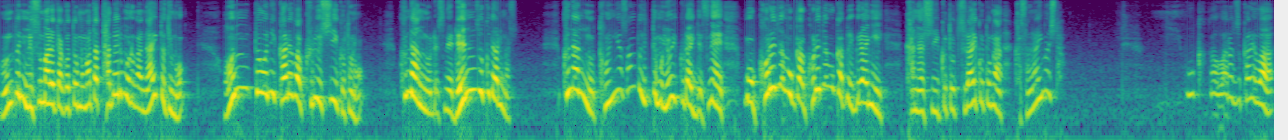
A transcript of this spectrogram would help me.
本当に盗まれたこともまた食べるものがない時も本当に彼は苦しいことの苦難のですね連続であります。苦難の問屋さんと言っても良いくらいですね。もうこれでもかこれでもかというぐらいに悲しいこと辛いことが重なりました。にもかかわらず彼は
